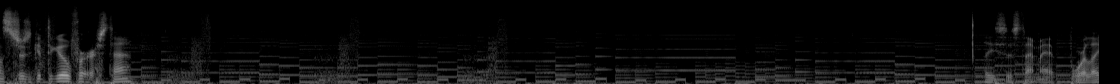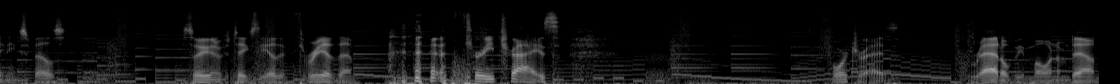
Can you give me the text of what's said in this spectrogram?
Monsters get to go first, huh? At least this time I have four lightning spells. So even if it takes the other three of them, three tries. Four tries. Rad will be mowing them down.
